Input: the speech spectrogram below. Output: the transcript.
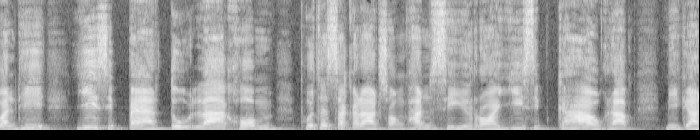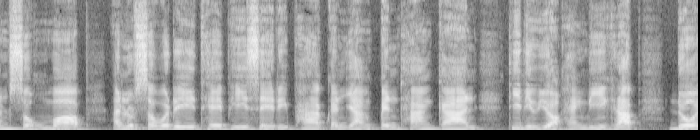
วันที่ 28 ตุลาคม พุทธศักราช 2429 ครับ มีการส่งมอบอนุสาวรีย์เทพีเสรีภาพกันอย่างเป็นทางการที่นิวยอร์กแห่งนี้ครับ โดย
